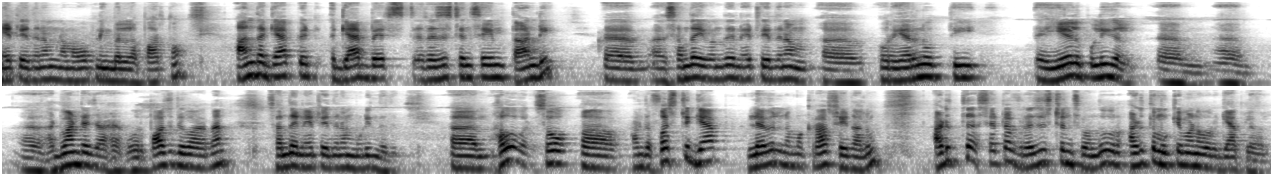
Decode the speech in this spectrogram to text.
நேற்றைய தினம் நம்ம ஓப்பனிங் பெல்ல பார்த்தோம். அந்த கேப் கேப் பேஸ்ட் ரெசிஸ்டன்ஸையும் தாண்டி சந்தை வந்து நேற்றைய தினம் ஒரு இரநூத்தி ஏழு புள்ளிகள் அட்வான்டேஜாக ஒரு பாசிட்டிவாக தான் சந்தை நேற்றைய தினம் முடிந்தது. ஹவவர் ஸோ அந்த ஃபர்ஸ்ட் கேப் லெவல் நம்ம கிராஸ் செய்தாலும் அடுத்த செட் ஆஃப் ரெசிஸ்டன்ஸ் வந்து ஒரு அடுத்த முக்கியமான ஒரு கேப் லெவல்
